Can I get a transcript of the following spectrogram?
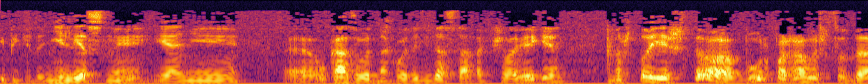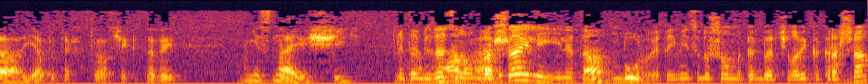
эпитета нелестные, и они э, указывают на какой-то недостаток в человеке. Но что есть что, Бур, пожалуй, что да. Я бы так сказал, человек, который не знающий. Это обязательно он Ага. Раша или, или это А? Бур? Это имеется в виду, что он как бы человек как Раша?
